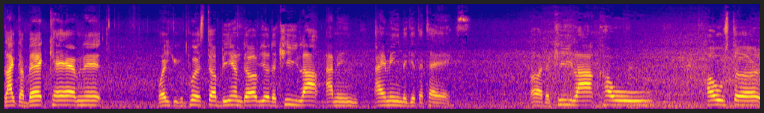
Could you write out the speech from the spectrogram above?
like the back cabinet where you can put stuff BMW, the key lock. I mean, I mean to get the tags. Uh, the key lock, hole, holster,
